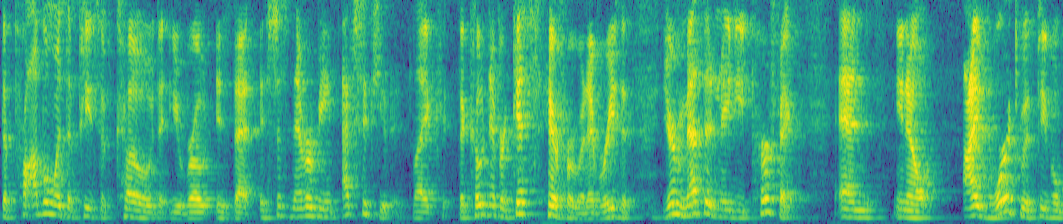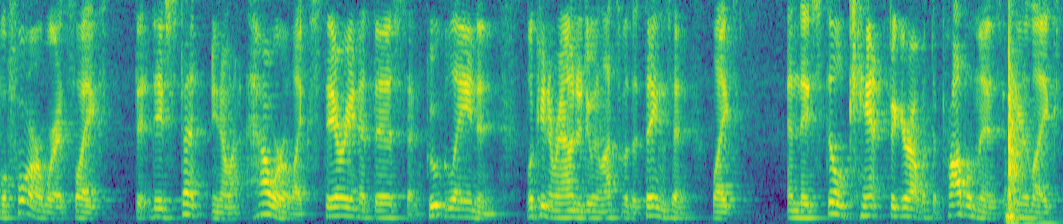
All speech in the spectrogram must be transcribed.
the problem with the piece of code that you wrote is that it's just never being executed. Like the code never gets there for whatever reason. Your method may be perfect. And, you know, I've worked with people before where it's like they've spent, you know, an hour like staring at this and Googling and looking around and doing lots of other things. And like, and they still can't figure out what the problem is. And you're like,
